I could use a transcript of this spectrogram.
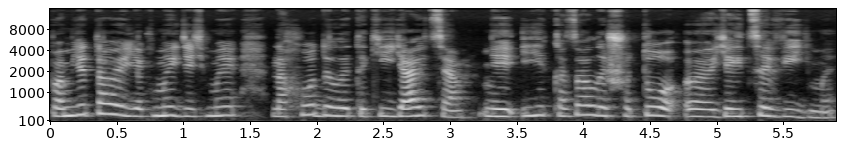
Пам'ятаю, як ми дітьми знаходили такі яйця і- казали, що то е, яйце відьми,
